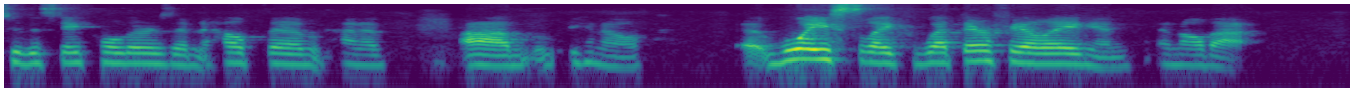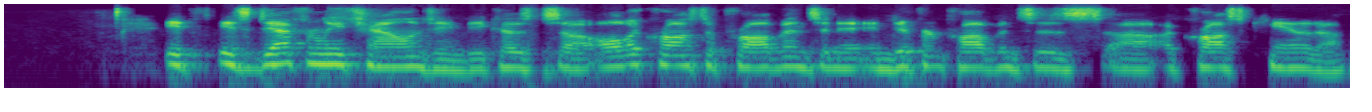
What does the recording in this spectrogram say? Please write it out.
to the stakeholders and help them kind of um, you know voice like what they're feeling and and all that? It, it's definitely challenging because uh, all across the province and in different provinces uh, across Canada,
